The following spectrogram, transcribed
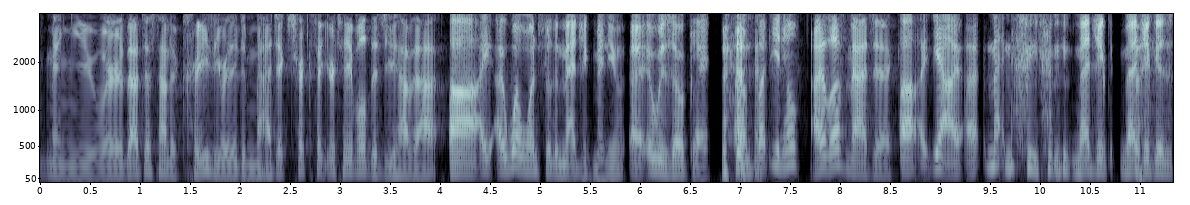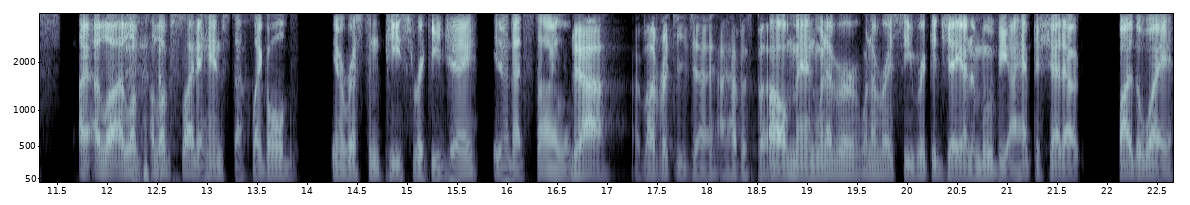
menu, where that just sounded crazy. Where they did magic tricks at your table. Did you have that? Uh, I, I went one for the magic menu. Uh, it was okay, um, but you know, I love magic. Uh, yeah, ma- magic. Magic is. I, I love. I love. I love sleight of hand stuff, like old you know, rest in peace, Ricky Jay, you know, that style. Yeah. I love Ricky Jay. I have his book. Oh man, whenever whenever I see Ricky Jay in a movie, I have to shout out. By the way,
